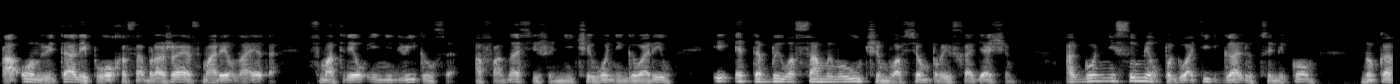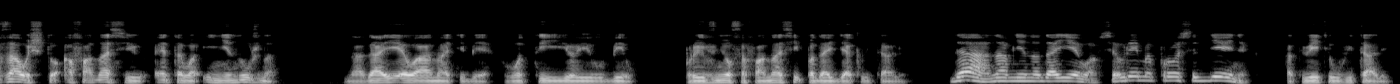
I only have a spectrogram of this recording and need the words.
А он, Виталий, плохо соображая, смотрел на это, смотрел и не двигался. Афанасий же ничего не говорил, и это было самым лучшим во всем происходящем. Огонь не сумел поглотить Галю целиком, но казалось, что Афанасию этого и не нужно. «Надоела она тебе, вот ты ее и убил», — произнес Афанасий, подойдя к Виталию. «Да, она мне надоела, все время просит денег», — ответил Виталий.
